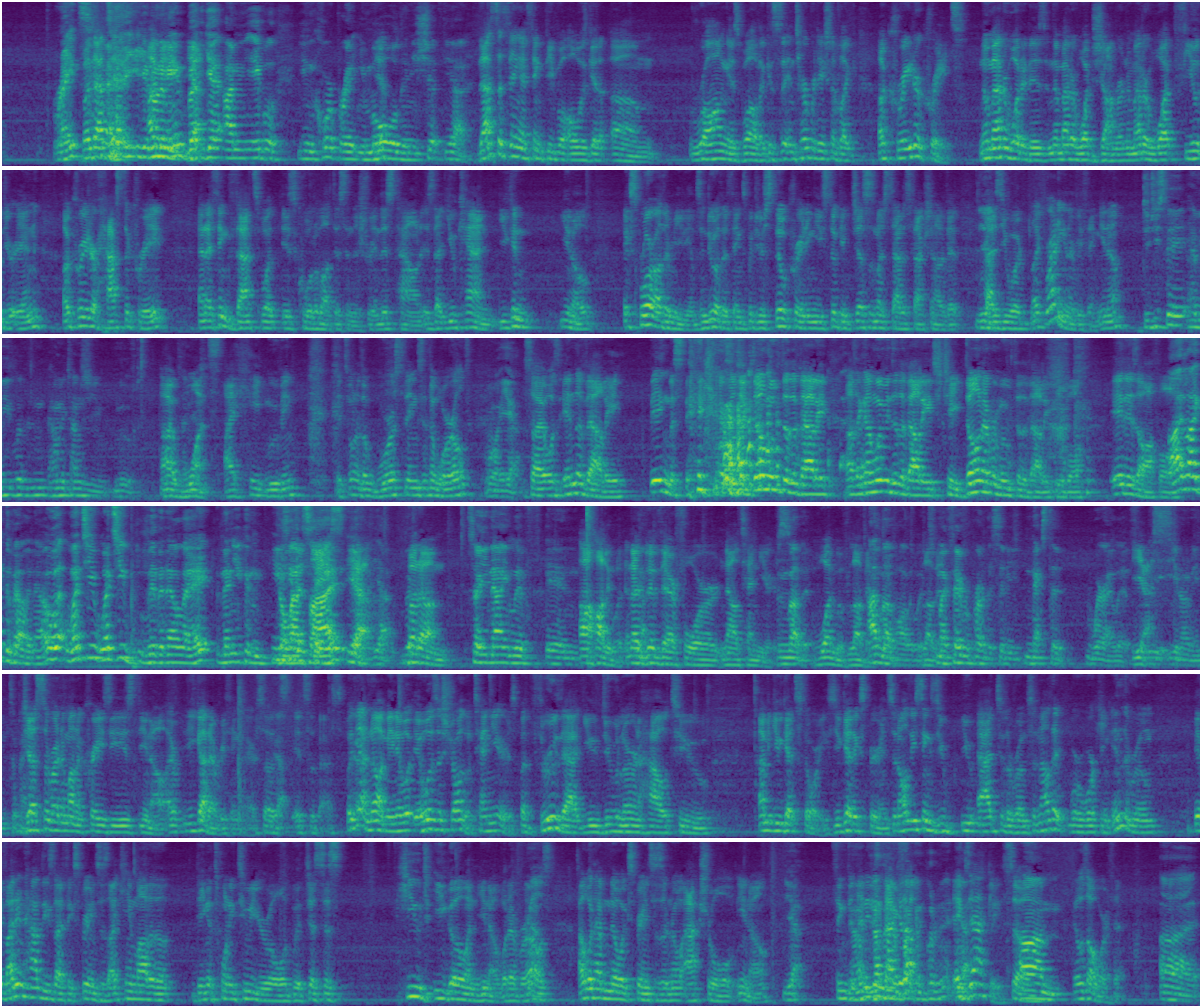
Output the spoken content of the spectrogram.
Right. But that's it. you know I what I mean, mean? But yeah. yet I'm able. You incorporate and you mold and you shift. Yeah. That's the thing I think people always get um, wrong as well. Like it's the interpretation of like a creator creates, no matter what it is, no matter what genre, no matter what field you're in, a creator has to create. And I think that's what is cool about this industry in this town is that you can you can you know explore other mediums and do other things, but you're still creating. You still get just as much satisfaction out of it Yeah. as you would like writing and everything. You know. Did you say? Have you lived? In, how many times have you moved? Uh, Times? once I hate moving. It's one of the worst things in the world. Well, yeah. So I was in the valley. Big mistake. Everyone's like, don't move to the valley. I was like, I'm moving to the valley. It's cheap. Don't ever move to the valley, people. It is awful. I like the valley now. Once you once you live in LA, then you can You go outside. space, yeah. yeah. but um, so you, now you live in. uh, Hollywood, and I've Yeah. lived there for now ten years. Love it. One move, love it. I love Hollywood. Love it's it. my favorite part of the city, next to where I live. Yes. Y- You, know what I mean? To Just the right amount of crazies, you know. You got everything there, so it's it's the best. But yeah, Yeah. no, I mean, it, it was a struggle, ten years. But through that, you do learn how to. I mean, you get stories, you get experience, and all these things you you add to the room. So now that we're working in the room, if I didn't have these life experiences, I came out of the, being a 22 year old with just this huge ego and you know whatever Yeah. else. I would have no experiences or no actual you know yeah. Thing to No- anything back it up. it in, yeah. Exactly. So Um. it was all worth it. Uh.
